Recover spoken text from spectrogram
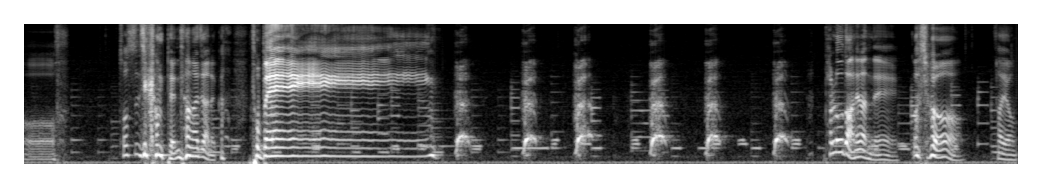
어. 첫 스니까 밴 당하지 않을까? 도뱅. 팔로우도 안 해놨네. 꺼져. 사형.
